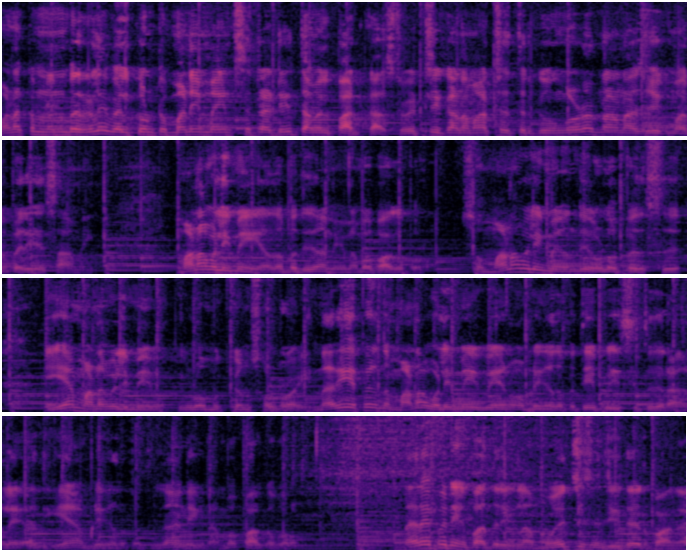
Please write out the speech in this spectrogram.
வணக்கம் நண்பர்களே welcome to money mind set அட்டி தமிழ் பாட்காஸ்ட் வெற்றிக்கான மாற்றத்திற்கு உங்களோட நான் அஜயகுமார் பெரியசாமி. மன வலிமை அதை பற்றி தான் நீங்கள் நம்ம பார்க்க போகிறோம் ஸோ மன வலிமை வந்து எவ்வளோ பெருசு? ஏன் மன வலிமை இவ்வளோ முக்கியம்னு சொல்கிறோம் நிறைய பேர் இந்த மன வலிமை வேணும் அப்படிங்கிறத பற்றியே பேசிட்டு இருக்கிறாங்களே அது ஏன் அப்படிங்கிறத பற்றி தான் இன்றைக்கி நம்ம பார்க்க போகிறோம் நிறைய பேர் நீங்கள் பார்த்துருக்கீங்களா முயற்சி செஞ்சுக்கிட்டே இருப்பாங்க.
